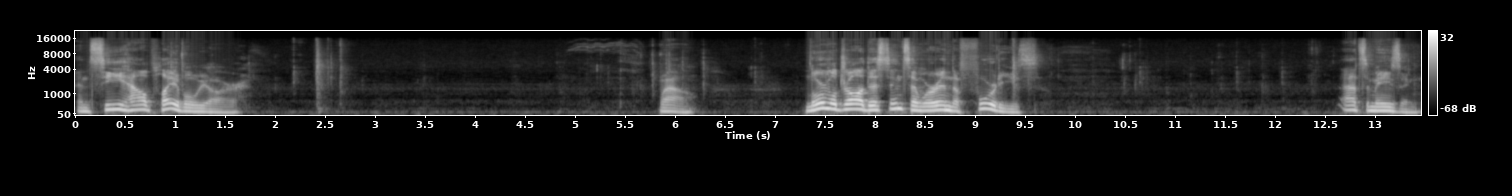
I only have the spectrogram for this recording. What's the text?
and see how playable we are. Wow. Normal draw distance and we're in the 40s. That's amazing.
